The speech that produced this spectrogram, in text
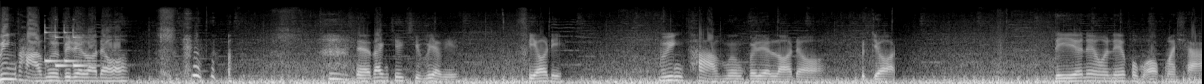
วิ่งผ่าเมืองไปเรียนรอดอเนี่ยตั้งชื่อคลิปไว้อย่างนี้ เฟี้ยวดิ วิ่งผ่าเมืองไปเรียนรอดอสุดยอด ดีนะเนี่ยวันนี้ผมออกมาเช้า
